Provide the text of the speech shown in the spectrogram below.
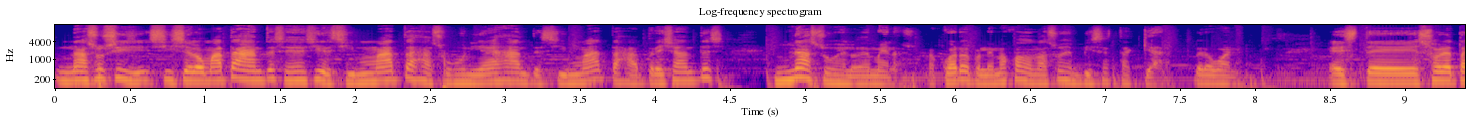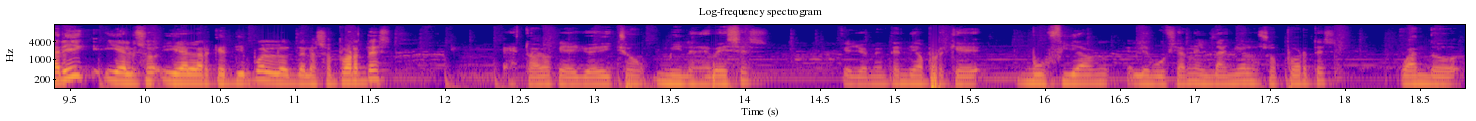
Nasus, si, se lo mata antes, es decir, si matas a sus unidades antes, si matas a Thresh antes, Nasus es lo de menos. ¿De acuerdo? El problema es cuando Nasus empieza a stackear. Pero bueno. Este, sobre Tarik y el, y el arquetipo de los soportes. Esto es lo que yo he dicho miles de veces que yo no entendía por qué le bufían el daño a los soportes cuando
